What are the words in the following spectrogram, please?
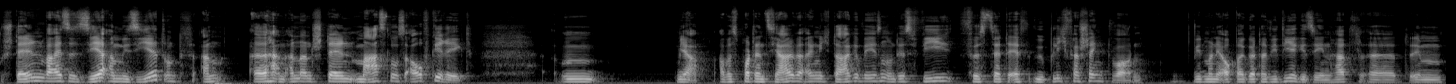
stellenweise sehr amüsiert und an, äh, an anderen Stellen maßlos aufgeregt. Ähm, ja, aber das Potenzial wäre eigentlich da gewesen und ist wie fürs ZDF üblich verschenkt worden. Wie man ja auch bei Götter wie wir gesehen hat, äh, dem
